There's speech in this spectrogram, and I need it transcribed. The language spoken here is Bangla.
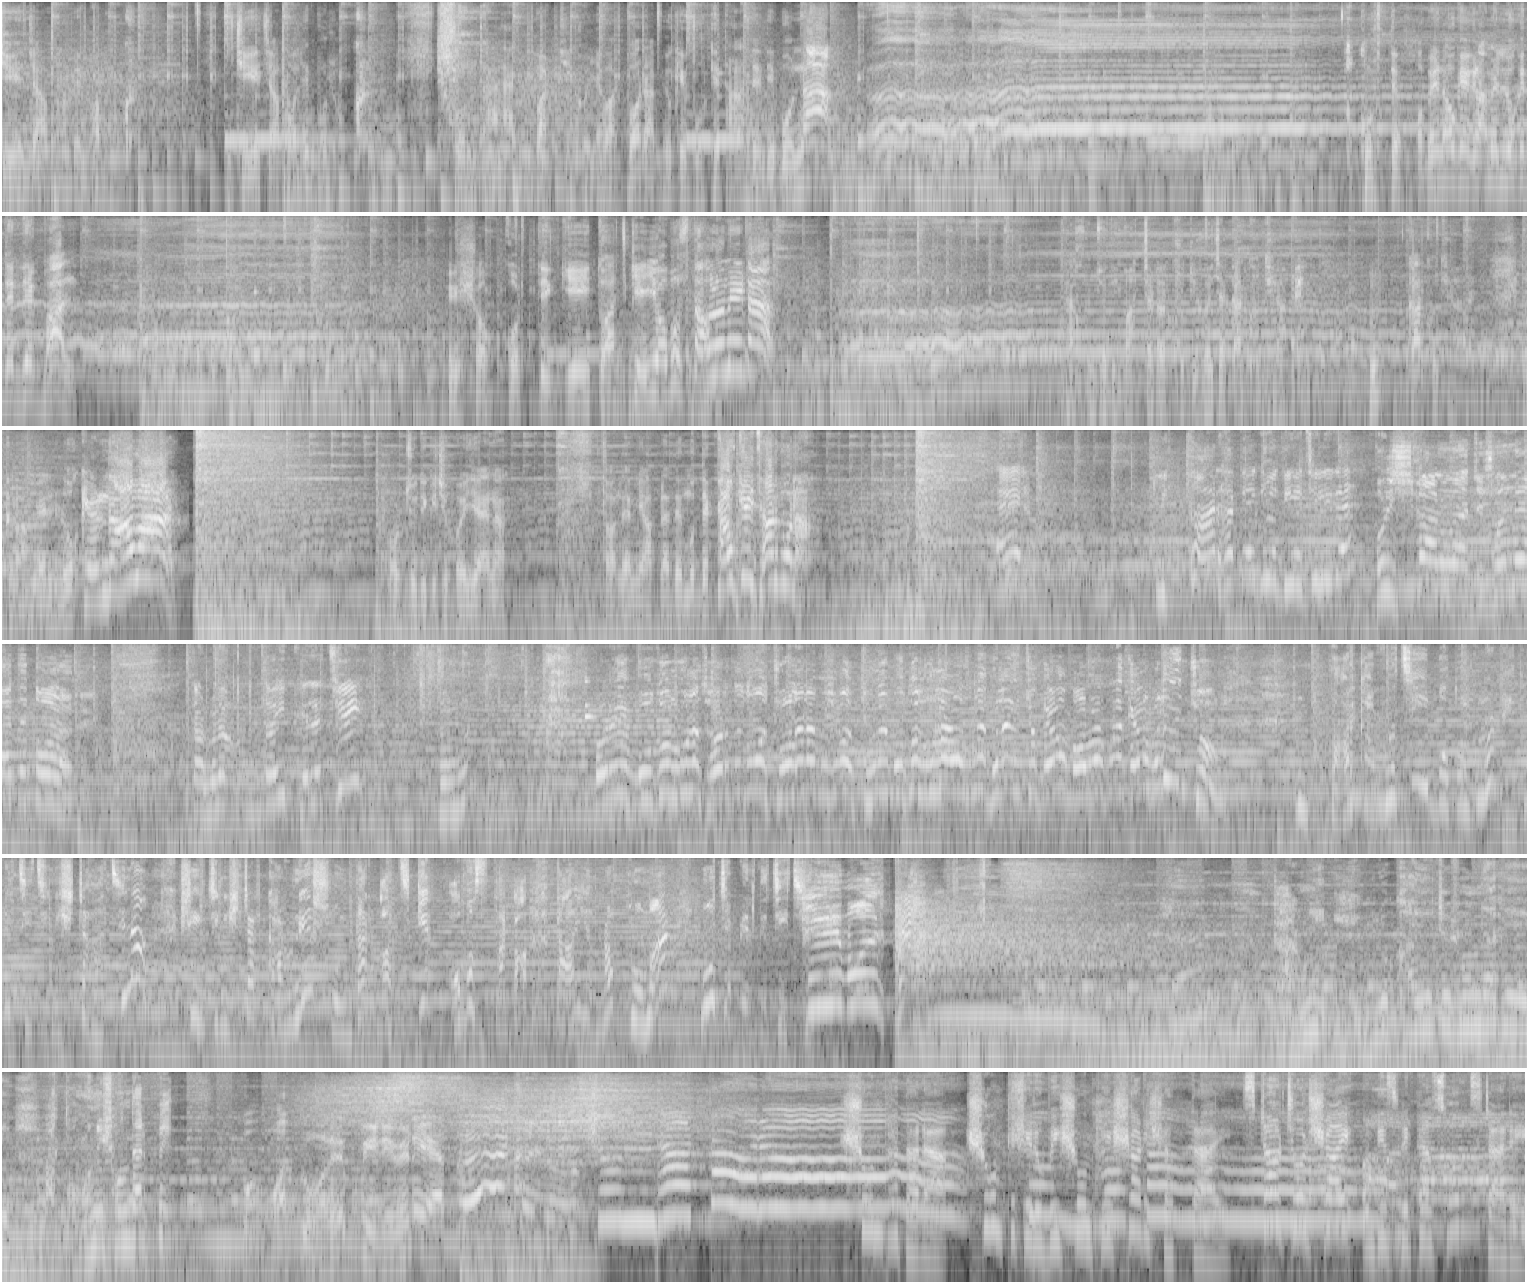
যে যা ভাবে ভাবুক, যে যা বলে বলুক। সন্ধ্যা একবার ঠিক হয়ে যাওয়ার পর আমি ওকে ভোটে দাঁড়াতে দেব না। করতে হবে না ওকে গ্রামের লোকেদের দেখভাল। এসব করতে গিয়েই তো আজকে এই অবস্থা হলো মেয়েটার। এখন যদি বাচ্চাটার ক্ষতি হয়ে যায়, কার ক্ষতি হবে? কার ক্ষতি হবে? গ্রামের লোকের না আমার! ওর যদি কিছু হয়ে যায় না তাহলে আমি আপনাদের মধ্যে কাউকেই ছাড়বো না। এই তুই কার হাতে এগুলো দিয়েছিলি রে? পরিষ্কার হয়ে আছে শৈলের হাতে তোমার হাতে। তার মানে আমরাই ফেলেছি? আরে বোতলগুলো ছাড়তে তোমার চলে না পিসমা তুমি বোতলগুলো আসলে ফেলে দিচ্ছ কেন? বারবার করে কেন ফেলে দিচ্ছ? তার কারণ হচ্ছে এই বোতলগুলোর ভেতরে যে জিনিসটা আছে না সেই জিনিসটার কারণে সন্ধ্যার আজকের অবস্থাটা তাই আমরা প্রমাণ মুছে ফেলতে চেয়েছি। বল এগুলো খাইয়েছো সন্ধ্যাকে আর তখনই সন্ধ্যার পে বাবা তোমার পেরে পেরে এত সন্ধ্যা তারা। সোম থেকে রবি সন্ধ্যে সাড়ে সাতটায়। স্টার জলসায় ও ডিজনি প্লাস হটস্টারে।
